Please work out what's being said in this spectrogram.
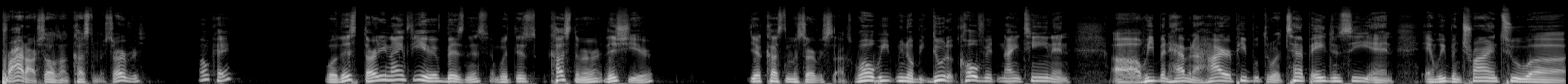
pride ourselves on customer service. Okay. Well, this 39th year of business with this customer this year, your customer service sucks. Well, we you know due to COVID nineteen and uh, we've been having to hire people through a temp agency and and we've been trying to uh,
